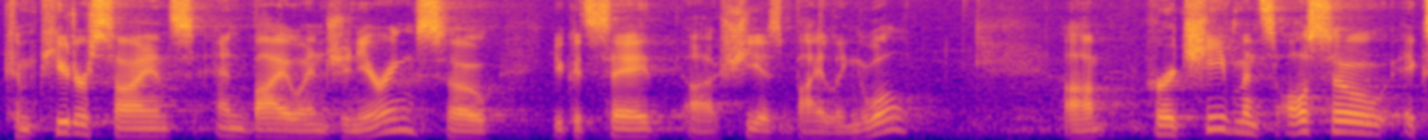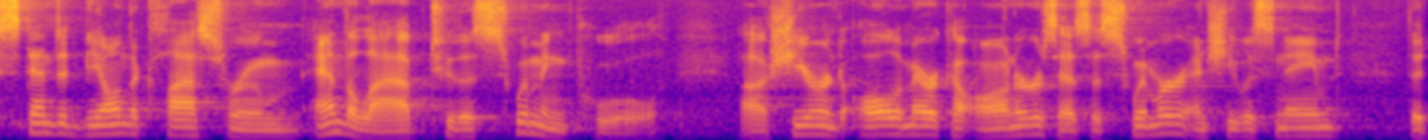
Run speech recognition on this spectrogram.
computer science and bioengineering, so you could say uh, she is bilingual. Um, her achievements also extended beyond the classroom and the lab to the swimming pool. Uh, she earned All America honors as a swimmer, and she was named the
